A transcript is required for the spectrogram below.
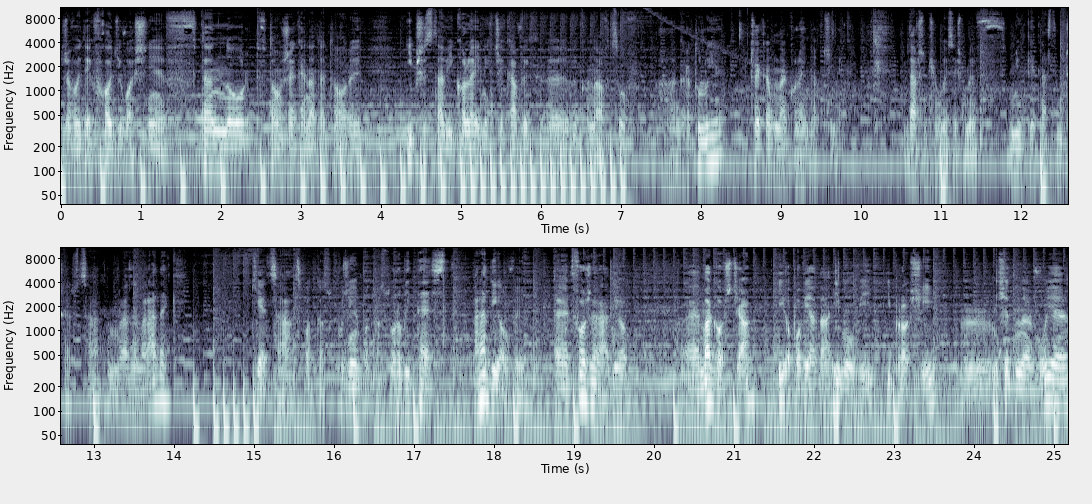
że Wojtek wchodzi właśnie w ten nurt, w tą rzekę na te tory i przedstawi kolejnych ciekawych e, wykonawców. A gratuluję. Czekam na kolejny odcinek. W dalszym ciągu jesteśmy w dniu 15 czerwca. Tym razem Radek Kieca z podcastu, podziemiem podcastu robi test radiowy, e, tworzy radio, e, ma gościa i opowiada, i mówi, i prosi, mm, i się denerwuje,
